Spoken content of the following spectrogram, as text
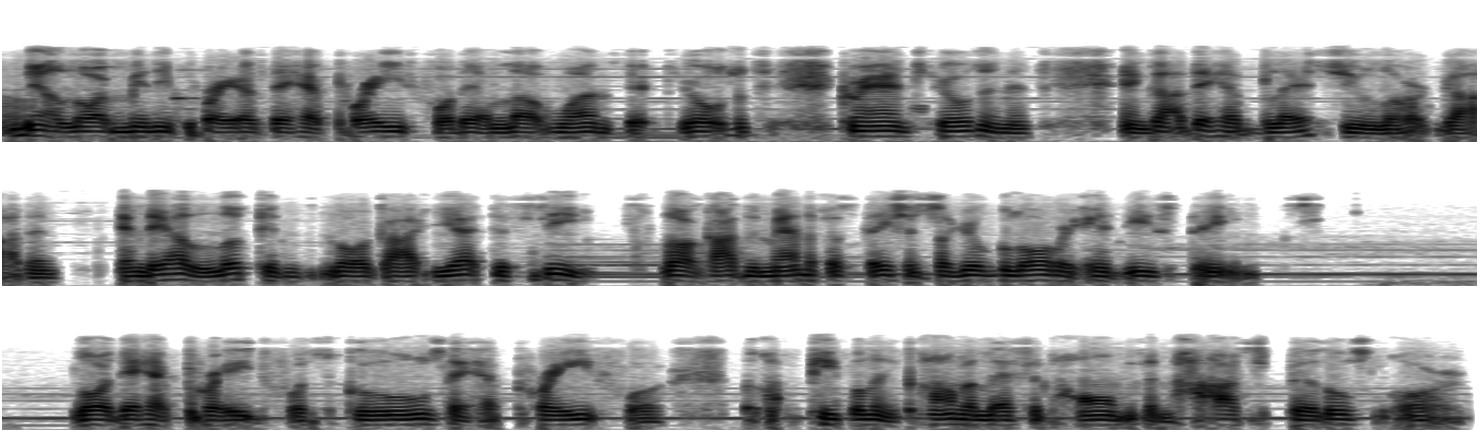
Now, Lord, many prayers they have prayed for their loved ones, their children, grandchildren, and, and God, they have blessed you, Lord God, and, and they are looking, Lord God, yet to see, Lord God, the manifestations of your glory in these things. Lord, they have prayed for schools. They have prayed for uh, people in convalescent homes and hospitals, Lord.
